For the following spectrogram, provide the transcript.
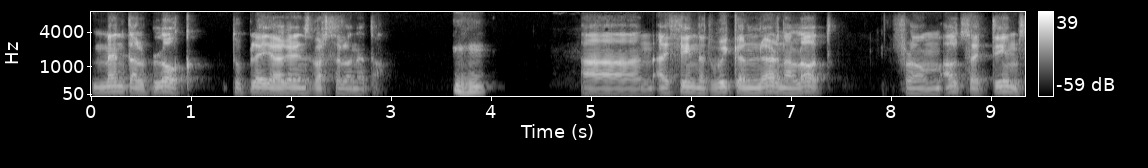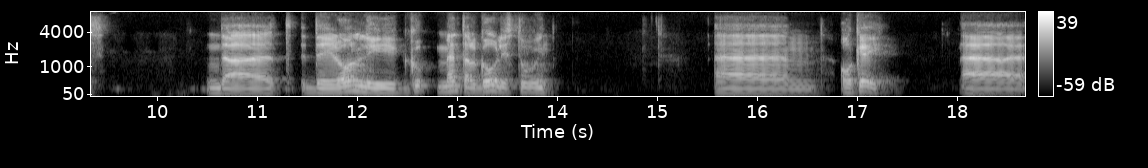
mental block to play against Barceloneta. Hmm and I think that we can learn a lot from outside teams that their only go- mental goal is to win. And okay, uh,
